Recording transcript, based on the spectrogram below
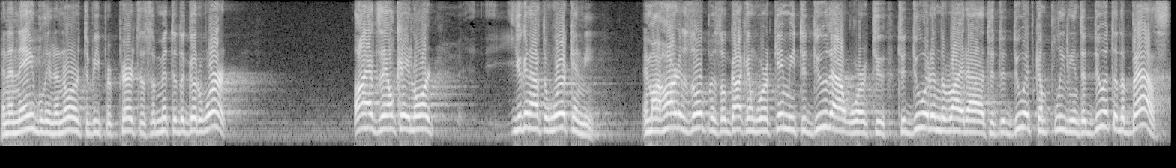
and enabling in order to be prepared to submit to the good work. I have to say, okay, Lord, you're going to have to work in me. And my heart is open so God can work in me to do that work, to, to do it in the right attitude, to do it completely, and to do it to the best.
